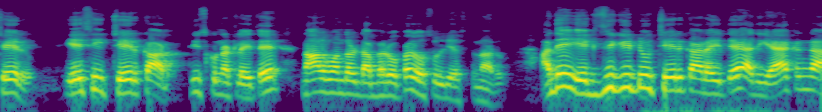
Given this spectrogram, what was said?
చైర్ ఏసీ చైర్ కార్ తీసుకున్నట్లయితే నాలుగు వందల డెబ్బై రూపాయలు వసూలు చేస్తున్నారు. అదే ఎగ్జిక్యూటివ్ చైర్ కార్ అయితే అది ఏకంగా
